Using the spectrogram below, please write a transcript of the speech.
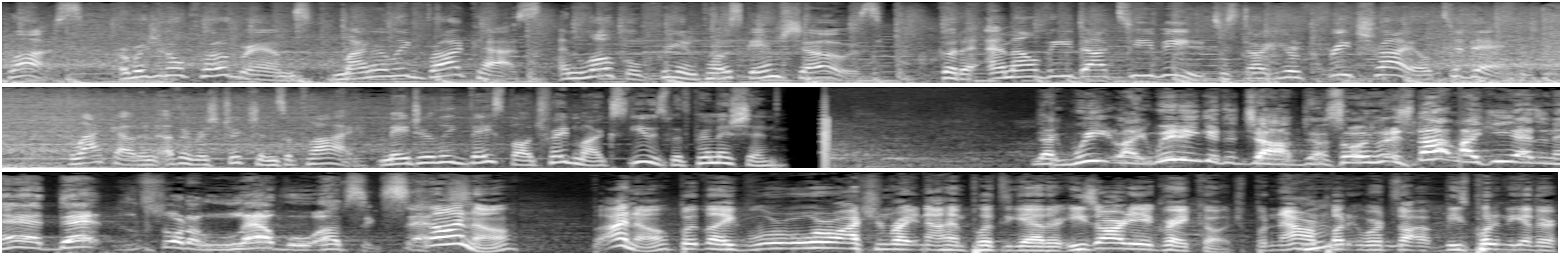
Plus, original programs, minor league broadcasts, and local pre and post game shows. Go to MLB.tv to start your free trial today. Blackout and other restrictions apply. Major League Baseball trademarks used with permission. Like we like we didn't get the job done, so it's not like he hasn't had that sort of level of success. No, I know. I know, but like we're, we're watching right now him put together. He's already a great coach, but now Mm-hmm. we're putting we're he's putting together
